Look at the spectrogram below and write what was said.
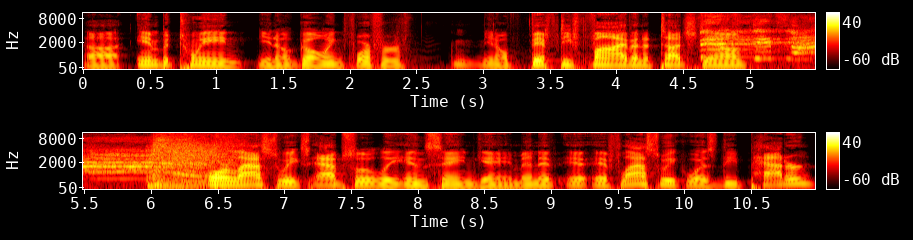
uh, in between, you know, going four for, you know, 55 and a touchdown. Or last week's absolutely insane game. And if, if if last week was the pattern,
